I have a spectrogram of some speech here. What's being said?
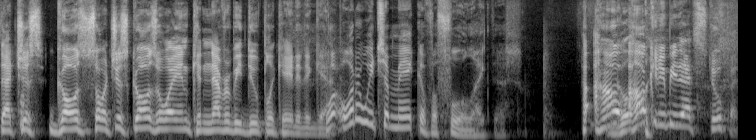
that just goes, so it just goes away and can never be duplicated again. What, what are we to make of a fool like this? How, how can you be that stupid?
